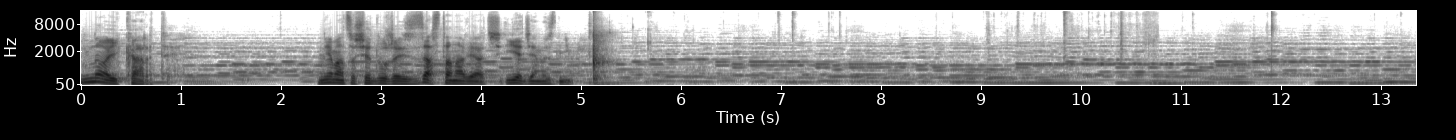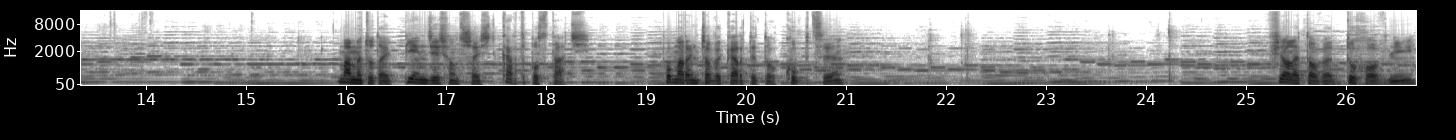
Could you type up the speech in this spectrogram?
No i karty. Nie ma co się dłużej zastanawiać, jedziemy z nimi. Mamy tutaj 56 kart postaci. Pomarańczowe karty to kupcy. Fioletowe duchowni.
